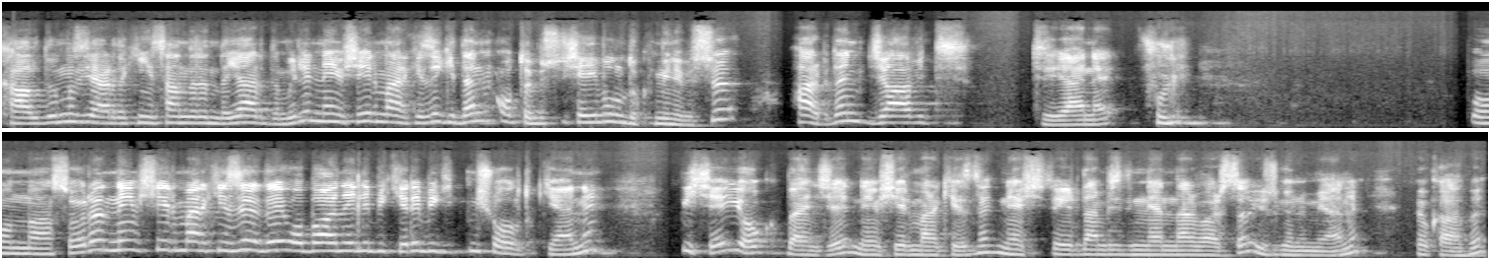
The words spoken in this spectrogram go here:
kaldığımız yerdeki insanların da yardımıyla Nevşehir merkeze giden otobüsü şeyi bulduk minibüsü. Harbiden Cavit'ti yani full. Ondan sonra Nevşehir merkeze de o bahaneyle bir kere bir gitmiş olduk yani. Bir şey yok bence Nevşehir merkezde. Nevşehir'den bizi dinleyenler varsa üzgünüm yani. Yok abi.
